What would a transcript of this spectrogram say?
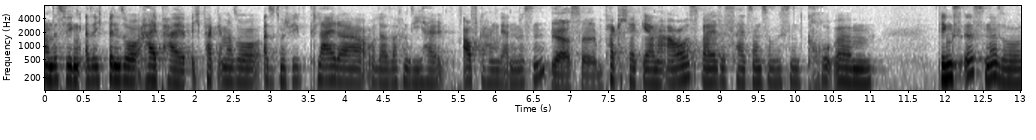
Und deswegen, also ich bin so halb halb. Ich packe immer so, also zum Beispiel Kleider oder Sachen, die halt aufgehangen werden müssen, Ja, same. packe ich halt gerne aus, weil das halt sonst so ein bisschen ähm, Dings ist, ne, so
